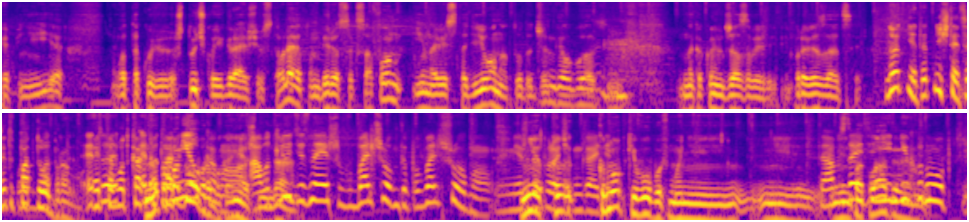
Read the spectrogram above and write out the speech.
New Year. Вот такую штучку играющую вставляют, он берет саксофон и на весь стадион оттуда Jingle Bells на какой-нибудь джазовой импровизации. Ну, это нет, это не считается, это Вот- по-доброму. вот это, вот как это это по по-доброму, конечно, а вот да. люди, знаешь, в большом-то по большому, между Нет, прочим, к- гадят. кнопки в обувь мы не, не, Там, не знаете, не, не кнопки.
